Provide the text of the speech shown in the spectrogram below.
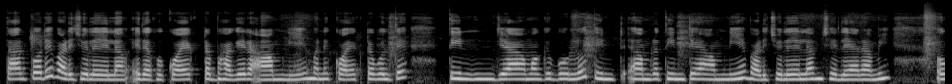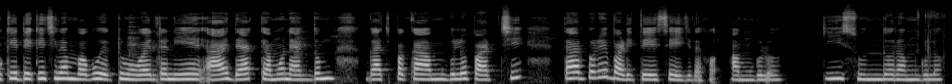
তারপরে বাড়ি চলে এলাম। এ দেখো, কয়েকটা ভাগের আম নিয়ে মানে কয়েকটা বলতে তিন, যা আমাকে বলল তিনটে আমরা তিনটে আম নিয়ে বাড়ি চলে এলাম, ছেলে আর আমি। ওকে ডেকেছিলাম, বাবু, একটু মোবাইলটা নিয়ে আয়, দেখ কেমন, একদম গাছ পাকা আমগুলো পাড়ছি। তারপরে বাড়িতে এসে এই যে দেখো আমগুলো কি সুন্দর আমগুলো।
